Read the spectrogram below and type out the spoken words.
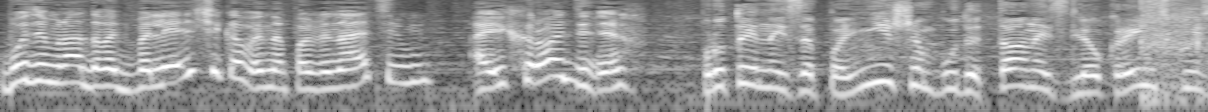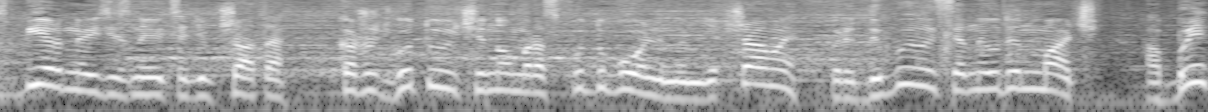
будем радовать болельщиков и напоминать им о их родине. Проте найзапальнішим буде танець для української збірної, зізнаються дівчата. Кажуть, готуючи номера з футбольними м'ячами, передивилися не один матч, аби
